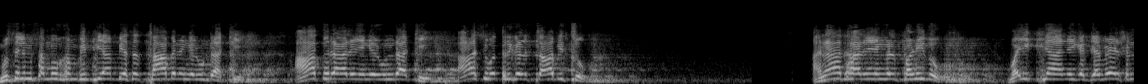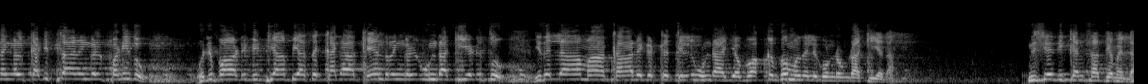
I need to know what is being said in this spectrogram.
മുസ്ലിം സമൂഹം വിദ്യാഭ്യാസ സ്ഥാപനങ്ങൾ ഉണ്ടാക്കി ആതുരാലയങ്ങൾ ഉണ്ടാക്കി ആശുപത്രികൾ സ്ഥാപിച്ചു. അനാഥാലയങ്ങൾ പണിതു വൈജ്ഞാനിക ഗവേഷണങ്ങൾക്ക് അടിസ്ഥാനങ്ങൾ പണിതു ഒരുപാട് വിദ്യാഭ്യാസ കലാകേന്ദ്രങ്ങൾ ഉണ്ടാക്കിയെടുത്തു. ഇതെല്ലാം ആ കാലഘട്ടത്തിൽ ഉണ്ടായ വഖഫ് മുതൽ കൊണ്ടുണ്ടാക്കിയതാണ് നിഷേധിക്കാൻ സാധ്യമല്ല.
